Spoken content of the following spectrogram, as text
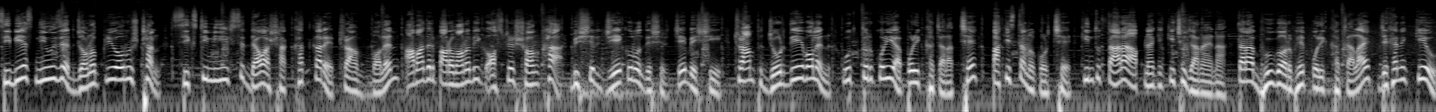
সিবিএস নিউজের জনপ্রিয় অনুষ্ঠান সিক্সটি মিনিটসে দেওয়া সাক্ষাৎকারে ট্রাম্প বলেন, আমাদের পারমাণবিক অস্ত্রের সংখ্যা বিশ্বের যে কোনো দেশের চেয়ে বেশি। ট্রাম্প জোর দিয়ে বলেন, উত্তর কোরিয়া পরীক্ষা চালাচ্ছে, পাকিস্তানও করছে, কিন্তু তারা আপনাকে কিছু জানায় না। তারা ভূগর্ভে পরীক্ষা চালায়, যেখানে কেউ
